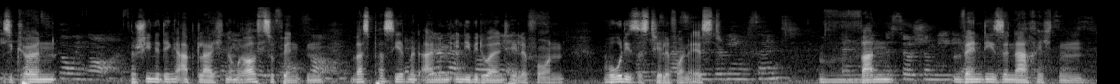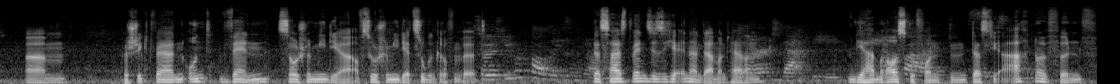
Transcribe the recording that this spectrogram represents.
Sie können verschiedene Dinge abgleichen, um herauszufinden, was passiert mit einem individuellen Telefon, wo dieses Telefon ist, wann, wenn diese Nachrichten ähm, verschickt werden und wenn Social Media, auf Social Media zugegriffen wird. Das heißt, wenn Sie sich erinnern, Damen und Herren, wir haben herausgefunden, dass die 805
